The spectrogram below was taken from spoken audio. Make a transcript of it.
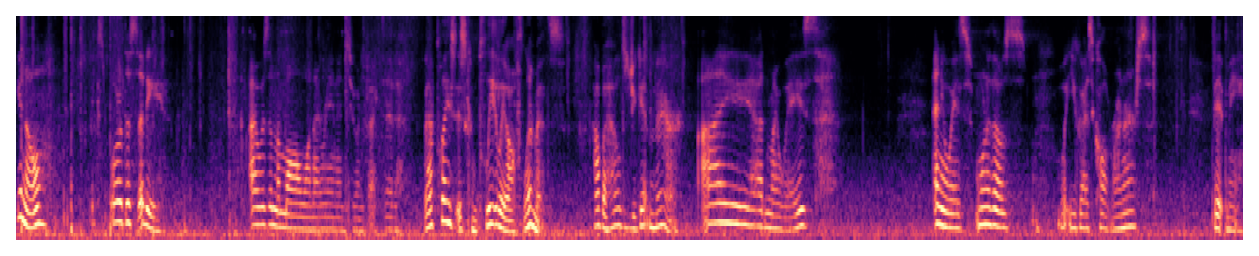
You know, explore the city. I was in the mall when I ran into infected. That place is completely off limits. How the hell did you get in there? I had my ways. Anyways, one of those, what you guys call runners, bit me,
